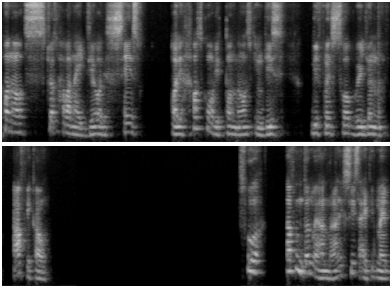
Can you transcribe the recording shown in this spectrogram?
turnouts, just have an idea of the sense or the outcome of the turnouts in this different sub-region of Africa. So having done my analysis, I did my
